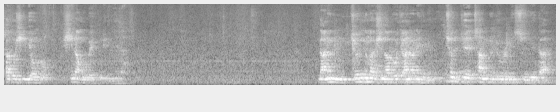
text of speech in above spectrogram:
사도신경으로 신앙 고백 드립니다. 나는 전능하신 아버지 하나님 천지의 창조주를 믿습니다.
